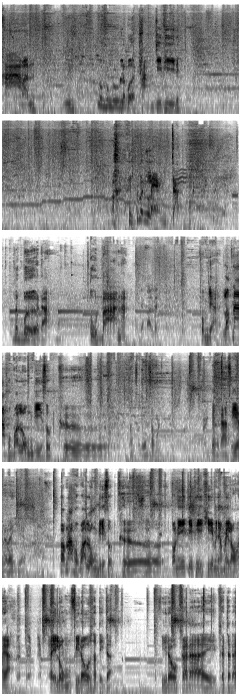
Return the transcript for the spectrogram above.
ฆ่ามันอืมดูดูดูระเบิดถัง GP ดิ มันแหลงจัด ระเบิดอะตูดบานอะอย่างนั้นเลย ผมอยากรอบหน้าผมว่าลงดีสุดคือลองสเวนส่งละแดกอาเซียไปไปเฮียรอบหน้าผมว่าลงดีสุดคือ ตอนนี้ GP คีย์มันยังไม่ร้อยอะไปลงฟีโดสติกอะฟีโดก็ได้ก็จะได้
